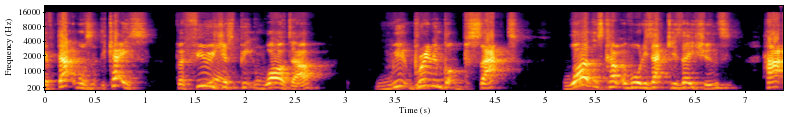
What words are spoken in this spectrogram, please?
If that wasn't the case, but Fury yeah. just beating Wilder, we, got sacked. Wilder's come up with all these accusations. How,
